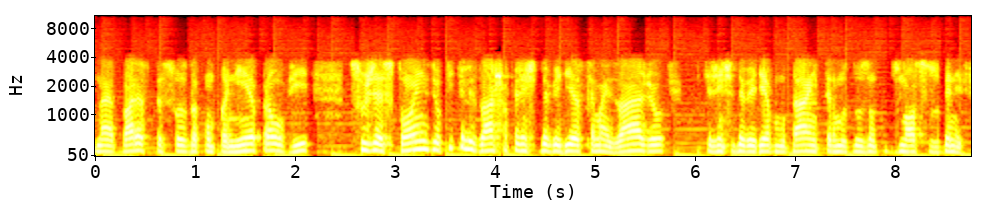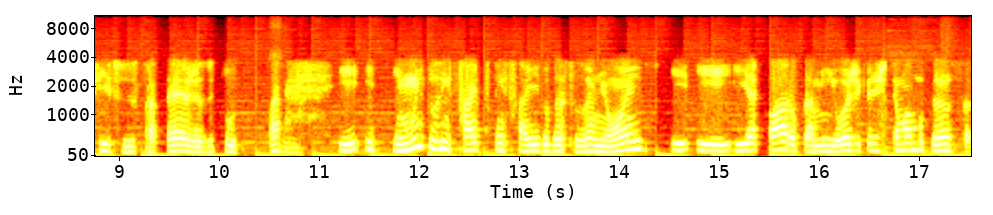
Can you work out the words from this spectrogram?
né, várias pessoas da companhia para ouvir sugestões e o que, que eles acham que a gente deveria ser mais ágil, que a gente deveria mudar em termos dos, dos nossos benefícios, estratégias e tudo. Né? E, e, e, muitos insights têm saído dessas reuniões, e, e, é claro para mim hoje que a gente tem uma mudança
